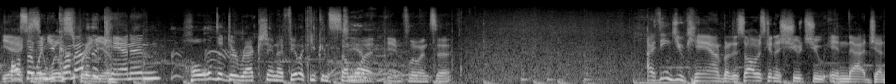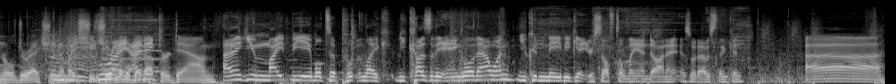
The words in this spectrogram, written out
Yeah, also, 'cause when you come out of the you. cannon, hold the direction. I feel like you can somewhat Damn. influence it. I think you can, but it's always going to shoot you in that general direction. It might shoot you Right, a little bit think- up or down. I think you might be able to put like because of the angle of that one, you could maybe get yourself to land on it. Is what I was thinking. Ah.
